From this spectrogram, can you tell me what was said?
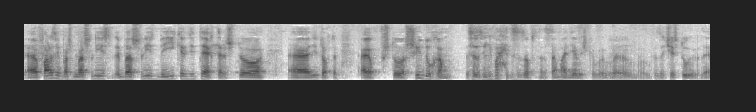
э, фарзи башлист бейкер детектор, что э, детектор, э, что шидухом занимается, собственно, сама девочка зачастую. Да.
